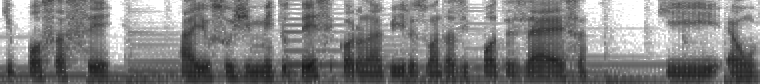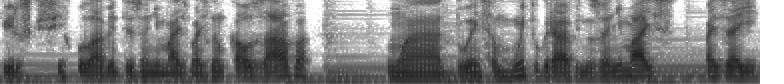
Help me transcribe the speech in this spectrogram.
que possa ser aí o surgimento desse coronavírus. Uma das hipóteses é essa, que é um vírus que circulava entre os animais, mas não causava uma doença muito grave nos animais, mas aí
